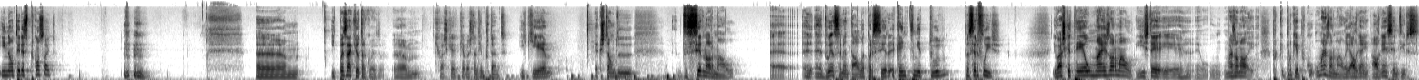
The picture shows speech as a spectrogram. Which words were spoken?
e não ter esse preconceito. um, e depois há aqui outra coisa um, que eu acho que é, que é, bastante importante e que é a questão de, de ser normal a, a, a doença mental aparecer a quem tinha tudo para ser feliz. Eu acho que até é o mais normal. E isto é, é, é o mais normal. Porquê? Porquê? Porque o mais normal é alguém, alguém sentir-se.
